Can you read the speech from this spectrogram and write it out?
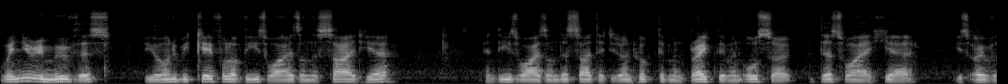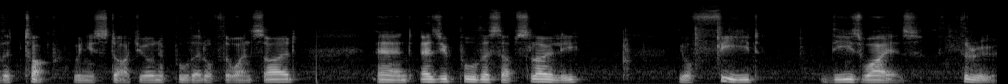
when you remove this you want to be careful of these wires on the side here and these wires on this side that you don't hook them and break them. And also this wire here is over the top when you start. You to pull that off the one side. And as you pull this up slowly you'll feed these wires through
